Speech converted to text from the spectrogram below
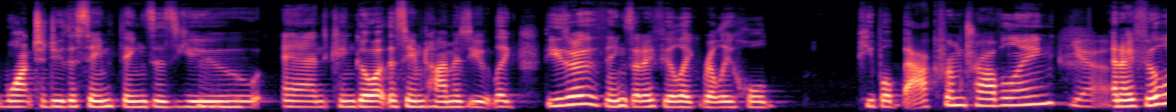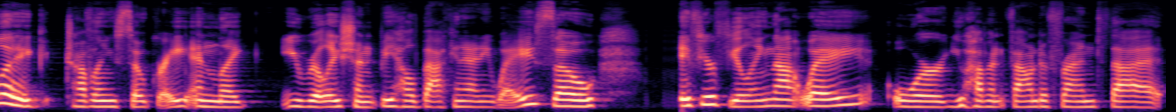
want to do the same things as mm-hmm. you and can go at the same time as you, like these are the things that I feel like really hold people back from traveling. Yeah. And I feel like traveling is so great and like you really shouldn't be held back in any way. So if you're feeling that way or you haven't found a friend that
